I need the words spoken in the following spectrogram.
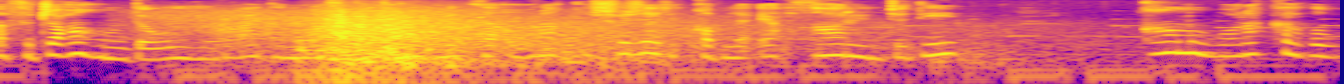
أفجعهم دوي رعد وسقطهم مثل أوراق الشجر قبل إعصار جديد. قاموا وركضوا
